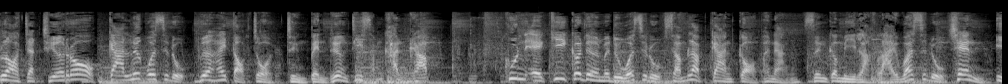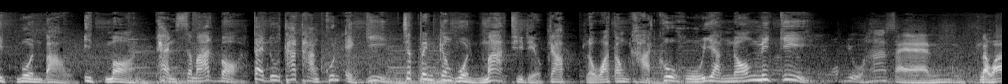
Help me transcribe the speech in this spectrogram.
ปลอดจากเชื้อโรค การเลือกวัสดุเพื่อให้ตอบโจทย์จึงเป็นเรื่องที่สำคัญครับ คุณเอกกี้ก็เดินมาดูวัสดุสำหรับการก่อผนัง ซึ่งก็มีหลากหลายวัสดุ เช่น อิฐมวลเบา อิฐมอน แผ่นสมาร์ทบอร์ด แต่ดูท่าทางคุณเอกกี้จะเป็นกังวลมากทีเดียวครับ เพราะว่าต้องขาดคู่หูอย่างน้องนิกกี้ อยู่ 5 0 0แสนแต่ว่า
